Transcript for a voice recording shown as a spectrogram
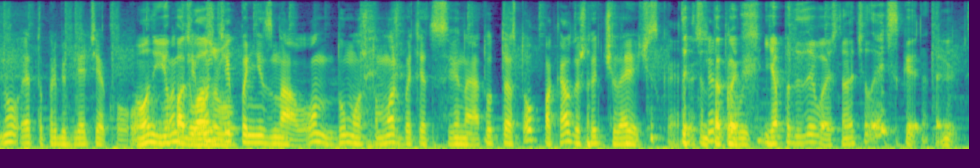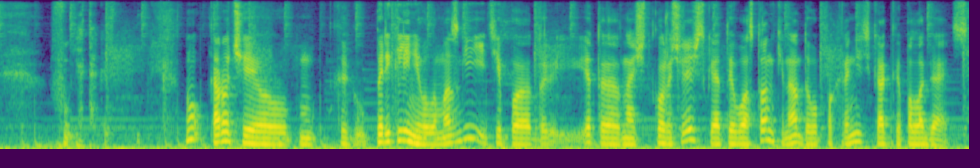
Ну, это про библиотеку. Он ее поглаживал. Он типа не знал. Он думал, что может быть это свиная. А тут тест оп показывает, что это человеческое. То есть он такой, я подозреваю, что она человеческая. Фу, я так ну, короче, переклинивало мозги, и типа, это, значит, кожа человеческая, это его останки, надо его похоронить, как и полагается.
